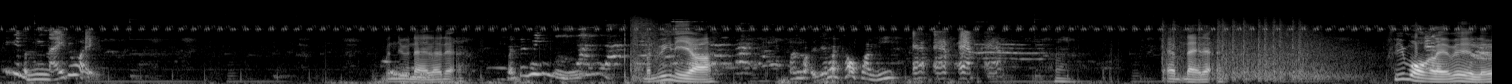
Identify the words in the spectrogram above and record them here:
เอ้ยมันมีไหนด้วย มันอยู่ไหนแล้วเนี่ย มันจะวิ่งหนีมันวิ่งหนีเหรอมันบอกเดี๋ยวมันเข้าฝั่งนี้แอบแอบแอบแอบแอบไหนเนี่ยพี่มองอะไรไม่เห็นเลย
